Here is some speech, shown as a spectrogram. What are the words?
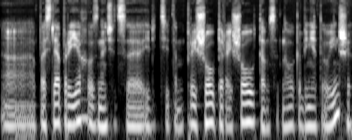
пасля прыехаў значыцца или ці там прыйшоў перайшоў там с аднаго кабінета ў іншы.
